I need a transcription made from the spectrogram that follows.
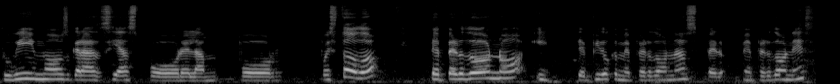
tuvimos, gracias por el por pues todo. Te perdono y te pido que me perdonas, pero me perdones,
